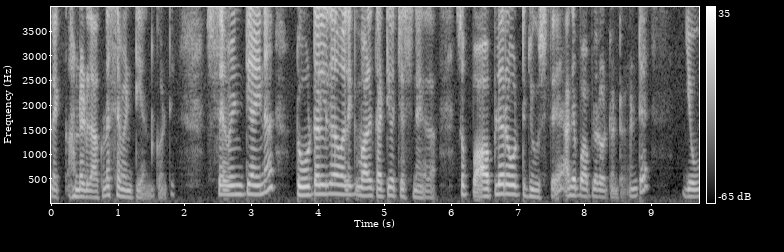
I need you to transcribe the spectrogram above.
లైక్ హండ్రెడ్ కాకుండా సెవెంటీ అనుకోండి. సెవెంటీ అయినా టోటల్గా వాళ్ళకి వాళ్ళకి థర్టీ వచ్చేస్తున్నాయి కదా. సో పాపులర్ ఓట్ చూస్తే అదే పాపులర్ ఓట్ అంటారు. అంటే ఎవ్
